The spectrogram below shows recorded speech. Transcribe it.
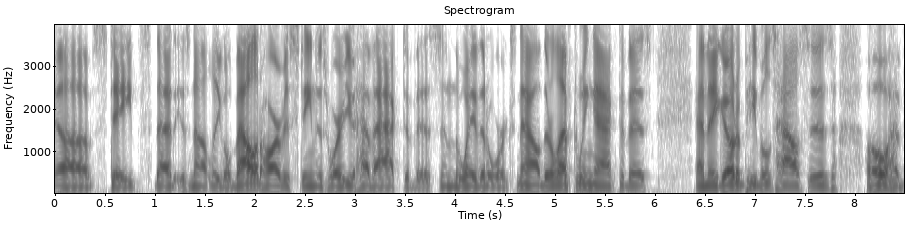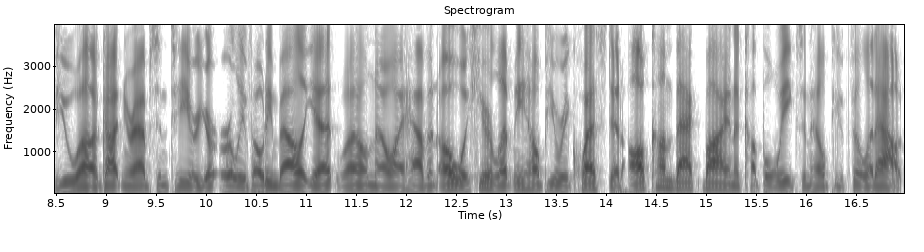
uh, states that is not legal. Ballot harvesting is where you have activists, and the way that it works now, they're left wing activists, and they go to people's houses. Oh, have you uh, gotten your absentee or your early voting ballot yet? Well, no, I haven't. Oh, well, here, let me help you request it. I'll come back by in a couple weeks and help you fill it out.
